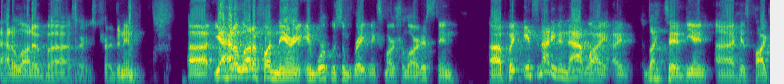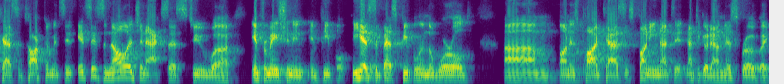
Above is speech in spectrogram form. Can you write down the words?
I had a lot of uh, sorry, he's charging in. Uh, yeah, I had a lot of fun there and, and worked with some great mixed martial artists and uh, but it's not even that why I'd like to be in uh, his podcast and talk to him. It's it's his knowledge and access to uh, information in, in, people. He has the best people in the world um, on his podcast. It's funny not to not to go down this road, but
